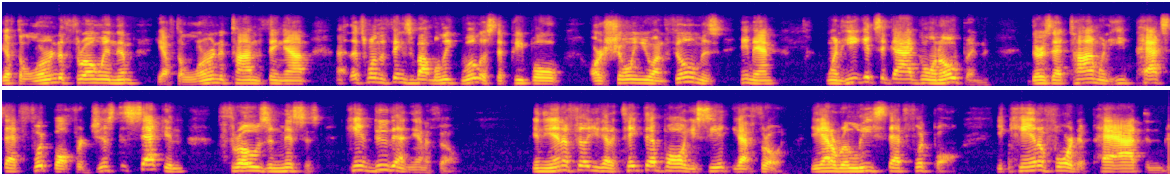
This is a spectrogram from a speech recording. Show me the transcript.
You have to learn to throw in them. You have to learn to time the thing out. Uh, that's one of the things about Malik Willis that people are showing you on film is, hey man, when he gets a guy going open, there's that time when he pats that football for just a second, throws and misses. Can't do that in the NFL. In the NFL, you got to take that ball, you see it, you got to throw it. You got to release that football. You can't afford to pat, and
